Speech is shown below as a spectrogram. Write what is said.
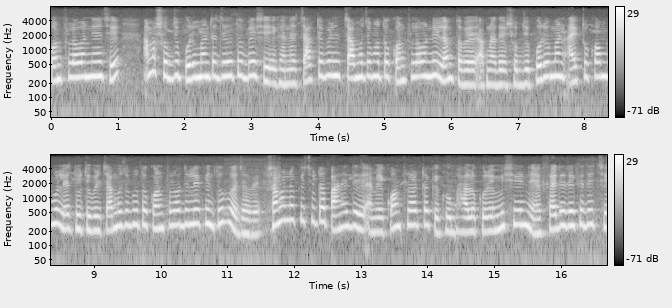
কর্নফ্লাওয়ার নিয়েছি। আমার সবজির পরিমাণটা যেহেতু বেশি, এখানে চার টেবিল চামচের মতো কর্নফ্লাওয়ার নিলাম, তবে আপনাদের সবজির পরিমাণ আরেকটু কম হলে দুই টেবিল চামচের মতো কর্নফ্লাওয়ার দিলে কিন্তু হয়ে যাবে। সামান্য কিছুটা পানি দিয়ে আমি কর্নফ্লাওয়ারটাকে খুব ভালো করে মিশিয়ে নিয়ে এক সাইডে রেখে দিচ্ছি।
